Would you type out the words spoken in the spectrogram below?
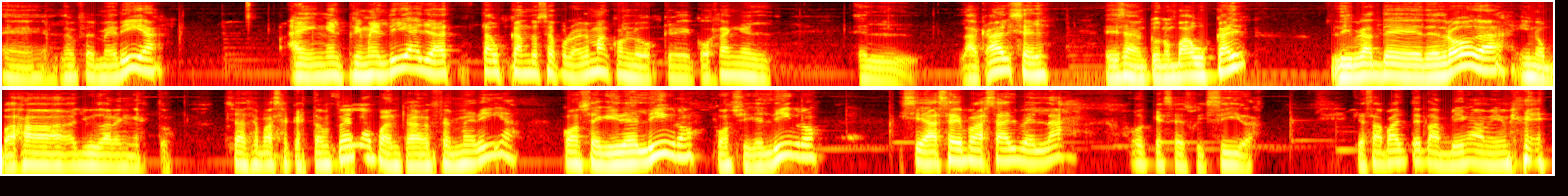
eh, la enfermería. En el primer día ya está buscando ese problema con los que corren el, el- la cárcel. Le dicen, tú nos vas a buscar libras de, de droga y nos vas a ayudar en esto. O sea, se pasa que está enfermo para entrar a la enfermería, conseguir el libro, consigue el libro se hace pasar, ¿verdad? O que se suicida. Que esa parte también a mí me,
